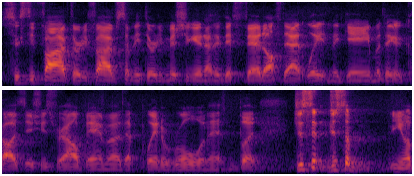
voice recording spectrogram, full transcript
65, 35, 70, 30 Michigan. I think they fed off that late in the game. I think it caused issues for Alabama that played a role in it. But just a, just a you know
